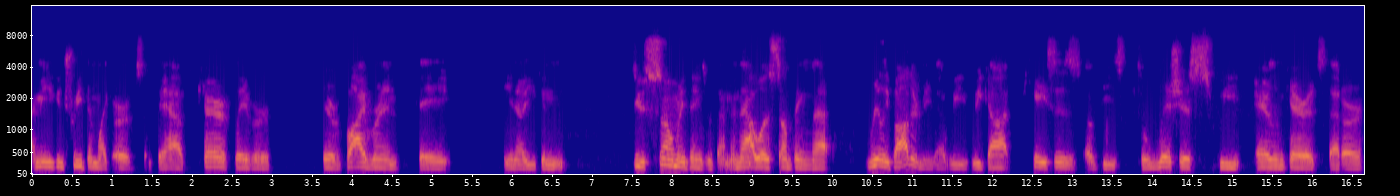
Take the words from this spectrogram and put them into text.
I mean, you can treat them like herbs. They have carrot flavor, they're vibrant, they, you know, you can do so many things with them. And that was something that really bothered me that we we got cases of these delicious sweet heirloom carrots that are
